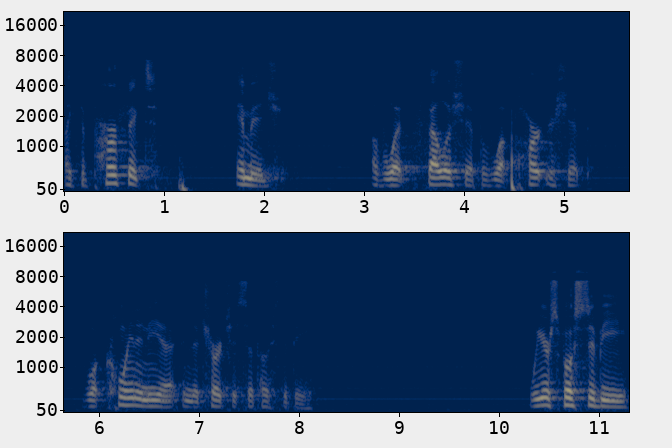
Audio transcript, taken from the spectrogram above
like the perfect image of what fellowship, of what partnership, what koinonia in the church is supposed to be. We are supposed to be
